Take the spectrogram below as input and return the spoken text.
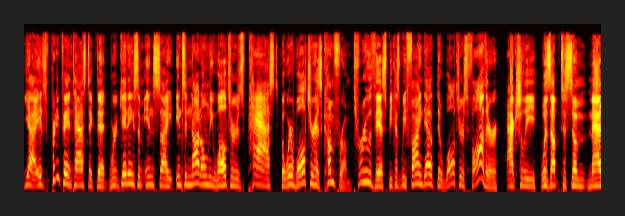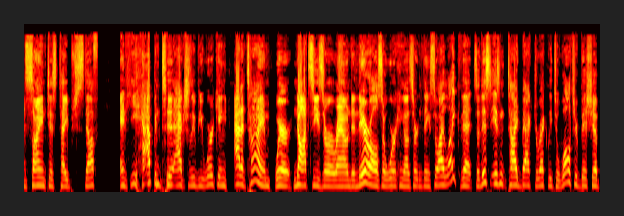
Yeah, it's pretty fantastic that we're getting some insight into not only Walter's past, but where Walter has come from through this because we find out that Walter's father actually was up to some mad scientist type stuff. And he happened to actually be working at a time where Nazis are around and they're also working on certain things. So I like that. So this isn't tied back directly to Walter Bishop,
